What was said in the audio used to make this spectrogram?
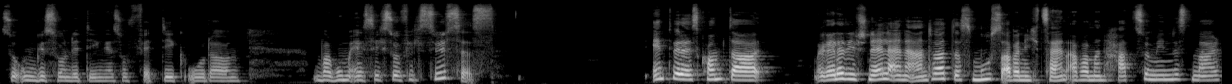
So ungesunde Dinge, so fettig oder warum esse ich so viel Süßes? Entweder es kommt da relativ schnell eine Antwort, das muss aber nicht sein, aber man hat zumindest mal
